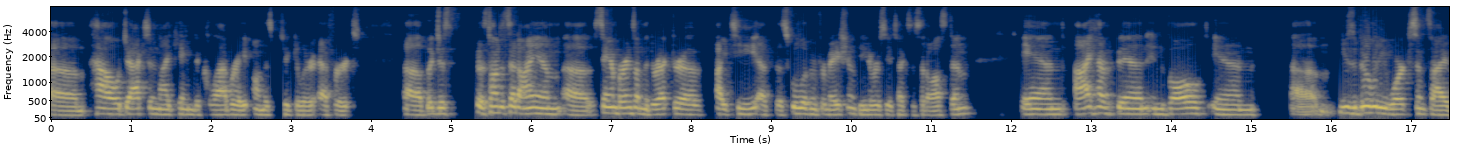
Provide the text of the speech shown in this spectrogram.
um, how Jackson and I came to collaborate on this particular effort. Uh, but just as Tonda said, I am uh, Sam Burns. I'm the director of IT at the School of Information at the University of Texas at Austin. And I have been involved in um, usability work since I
